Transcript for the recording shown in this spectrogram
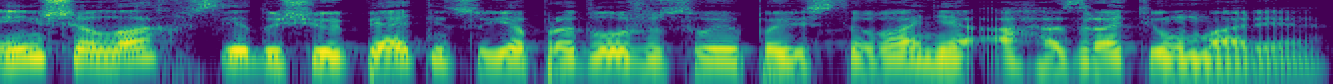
Иншаллах, в следующую пятницу я продолжу свое повествование о Хазрате Умаре.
